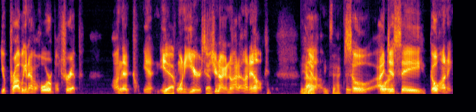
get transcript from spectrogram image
you're probably going to have a horrible trip on Right. that in, in Yeah. 20 years because Yep. you're not going to know how to hunt elk yeah, Yeah. exactly. so i just say go hunting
